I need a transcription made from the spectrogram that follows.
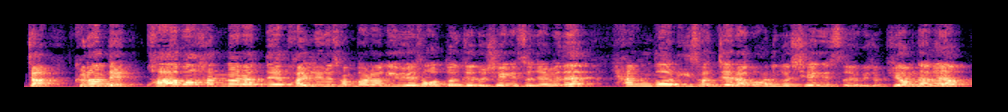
자, 그런데 과거 한나라 때 관리를 선발하기 위해서 어떤 제도 시행했었냐면은 향거 리선제라고 하는 걸 시행했어요. 그죠? 기억나나요?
